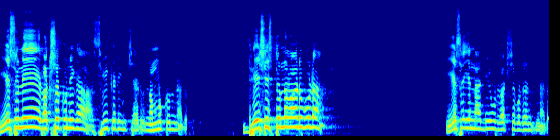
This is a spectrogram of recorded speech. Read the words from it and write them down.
యేసునే రక్షకునిగా స్వీకరించాడు నమ్ముకున్నాడు. ద్వేషిస్తున్నవాడు కూడా ఏసయ్య నా దేవుడు రక్షకుడు అంటున్నాడు.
